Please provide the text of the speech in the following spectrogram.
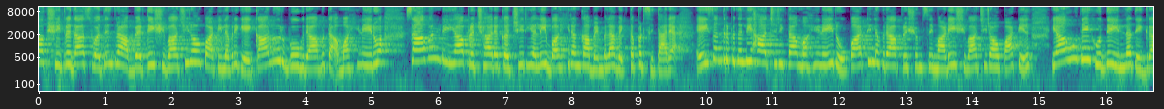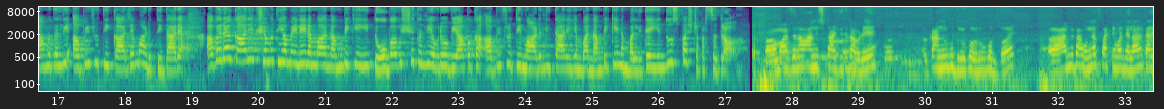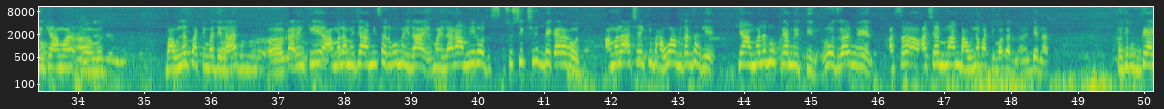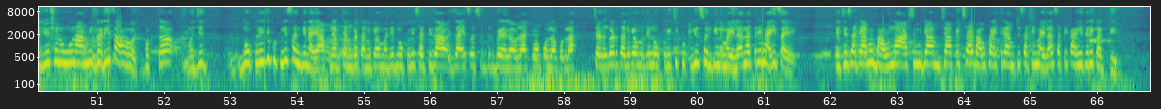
ಕ್ಷೇತ್ರದ ಸ್ವತಂತ್ರ ಅಭ್ಯರ್ಥಿ ಶಿವಾಜಿರಾವ್ ಪಾಟೀಲ್ ಅವರಿಗೆ ಕಾನೂರು ಬೋ ಗ್ರಾಮದ ಮಹಿಳೆಯರು ಸಾವರ್ಣೆಯ ಪ್ರಚಾರ ಕಚೇರಿಯಲ್ಲಿ ಬಹಿರಂಗ ಬೆಂಬಲ ವ್ಯಕ್ತಪಡಿಸಿದ್ದಾರೆ ಈ ಸಂದರ್ಭದಲ್ಲಿ ಹಾಜರಿದ್ದ ಮಹಿಳೆಯರು ಪಾಟೀಲ್ ಅವರ ಪ್ರಶಂಸೆ ಮಾಡಿ ಶಿವಾಜಿರಾವ್ ಪಾಟೀಲ್ ಯಾವುದೇ ಹುದ್ದೆ ಇಲ್ಲದೆ ಗ್ರಾಮದಲ್ಲಿ ಅಭಿವೃದ್ಧಿ ಕಾರ್ಯ ಮಾಡುತ್ತಿದ್ದಾರೆ ಅವರ ಕಾರ್ಯಕ್ಷಮತೆಯ ಮೇಲೆ ನಮ್ಮ ನಂಬಿಕೆ ಇದ್ದು ಭವಿಷ್ಯದಲ್ಲಿ ಅವರು ವ್ಯಾಪಕ ಅಭಿವೃದ್ಧಿ ಮಾಡಲಿದ್ದಾರೆ ಎಂಬ ನಂಬಿಕೆ ನಮ್ಮಲ್ಲಿದೆ ಎಂದು ಸ್ಪಷ್ಟಪಡಿಸಿದರು अ, माझं नाव अनुष्का अजित गावडे कानूर बुद्रुकवरून बोलतोय. आम्ही भाऊंनाच पाठिंबा देणार कारण की आम्हा भाऊंनाच पाठिंबा देणार. कारण की आम्हाला म्हणजे आम्ही सर्व महिला आहे महिलांना आम्ही रोज सुशिक्षित बेकार आहोत. आम्हाला आशा आहे की भाऊ आमदार झाले की आम्हाला नोकऱ्या मिळतील रोजगार मिळेल असं आशा आहे म्हणून आम्ही भाऊंना पाठिंबा करणार देणार. म्हणजे ग्रॅज्युएशन होऊन आम्ही घरीच आहोत. फक्त म्हणजे नोकरीची कुठली संधी नाही. आपल्या चंदगड तालुक्यामध्ये नोकरीसाठी जा जायचं असेल तर बेळगावला किंवा कोल्हापूरला चंदगड तालुक्यामध्ये नोकरीची कुठली संधी नाही. महिलांना तरी नाहीच आहे. त्याच्यासाठी आम्ही भाऊना असं म्हणजे आमची अपेक्षा आहे भाऊ काहीतरी आमच्यासाठी महिलांसाठी काहीतरी करतील.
